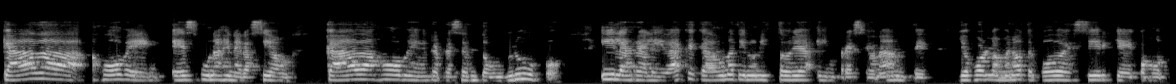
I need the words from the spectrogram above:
cada joven es una generación, cada joven representa un grupo y la realidad es que cada una tiene una historia impresionante. Yo por lo menos te puedo decir que como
